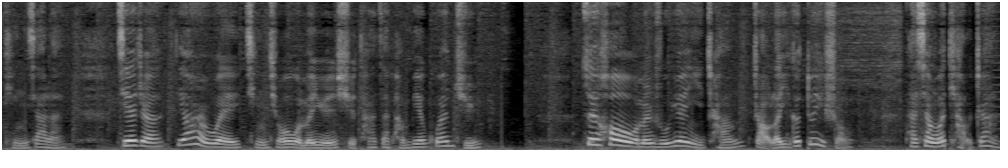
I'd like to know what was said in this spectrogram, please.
停下来，接着第二位请求我们允许他在旁边观局。最后，我们如愿以偿找了一个对手，他向我挑战，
